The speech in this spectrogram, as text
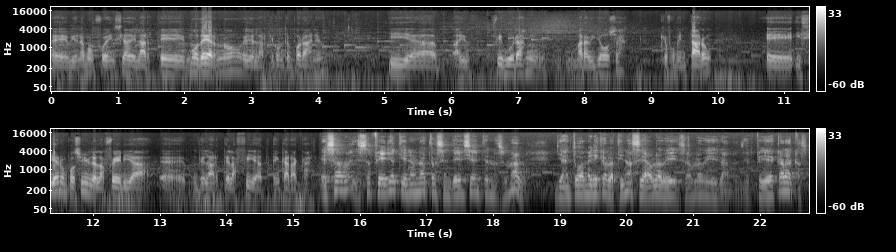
Eh, vi una confluencia del arte moderno y del arte contemporáneo y hay figuras maravillosas que fomentaron eh, hicieron posible la feria eh, del arte, la Fiat, en Caracas. Esa, esa feria tiene una trascendencia internacional. Ya en toda América Latina se habla de, se habla de la, de la feria de Caracas.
